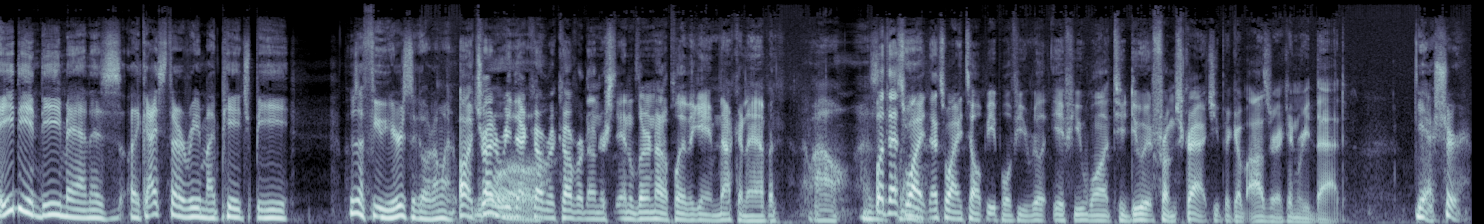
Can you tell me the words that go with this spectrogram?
AD and D man is like I started reading my PHB. It was a few years ago, and I went, Oh, try to read that cover to cover and understand and learn how to play the game. Not going to happen. Wow, I But like, that's "Man." why that's why I tell people if you really if you want to do it from scratch, you pick up OSRIC and read that. Yeah, sure.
